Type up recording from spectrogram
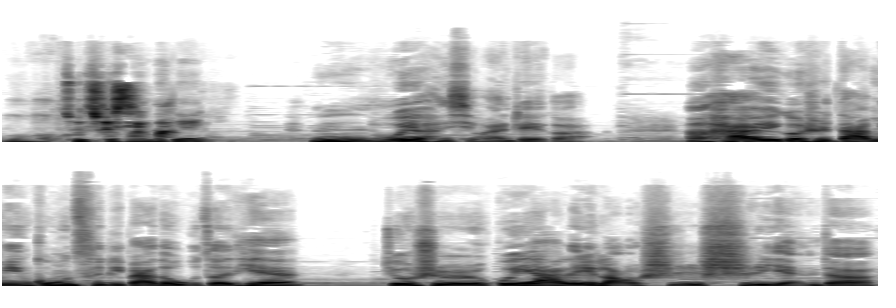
嗯，最喜欢的电影。嗯，我也很喜欢这个。然后还有一个是《大明宫词》里边的武则天，就是归亚蕾老师饰演的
